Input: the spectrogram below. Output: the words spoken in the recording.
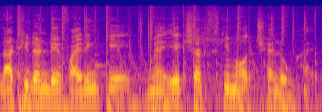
लाठी डंडे फायरिंग के में एक शख्स की मौत छह लोग घायल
